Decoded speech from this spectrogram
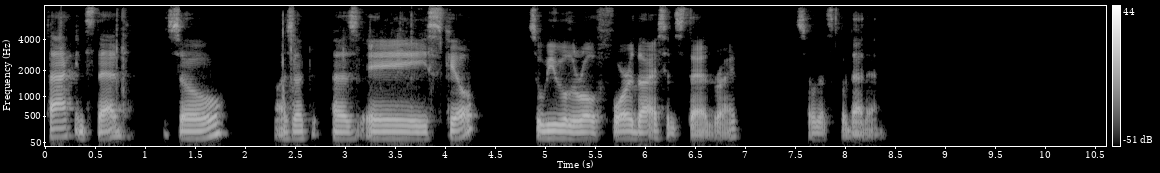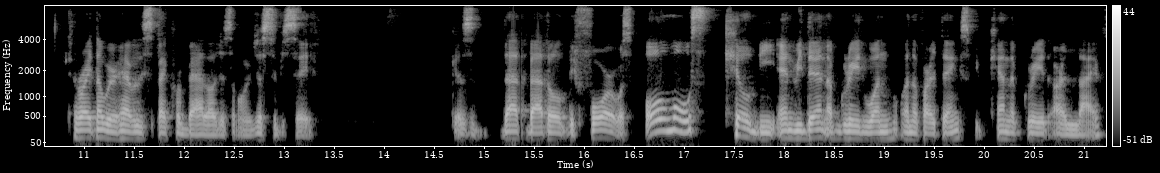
attack instead. So as a as a skill, so we will roll four dice instead, right? So let's put that in. So right now we're heavily spec for battle just just to be safe. Because that battle before was almost killed me, and we then upgrade one one of our tanks. We can upgrade our life.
